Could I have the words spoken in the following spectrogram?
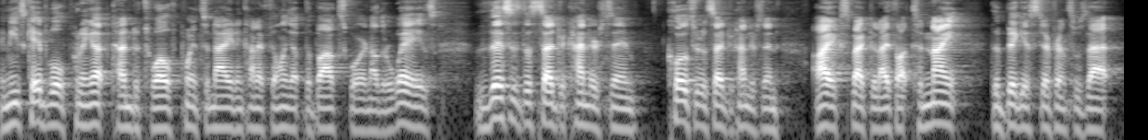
and he's capable of putting up 10 to 12 points a night and kind of filling up the box score in other ways. This is the Cedric Henderson, closer to Cedric Henderson I expected. I thought tonight the biggest difference was that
